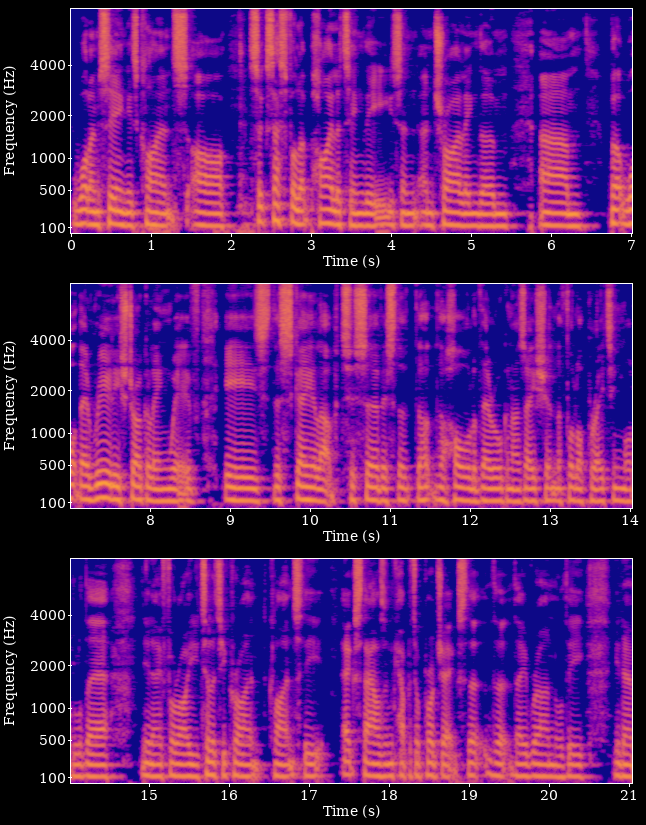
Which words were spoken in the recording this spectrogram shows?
what I'm seeing is clients are successful at piloting these and, and trialing them. Um, but what they're really struggling with is the scale up to service the, the, the whole of their organization, the full operating model there. You know, for our utility client, clients, the X thousand capital projects that, that they run or the, you know,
